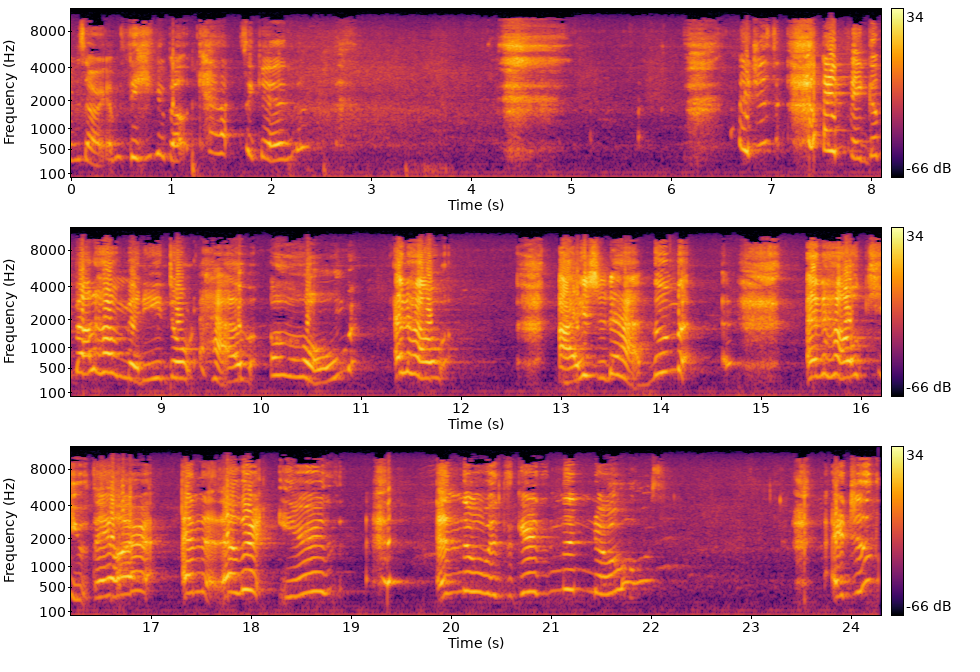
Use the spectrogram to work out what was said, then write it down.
I'm sorry, I'm thinking about cats again. I just, I think about how many don't have a home and how I should have them and how cute they are and their ears and the whiskers and the nose. I just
